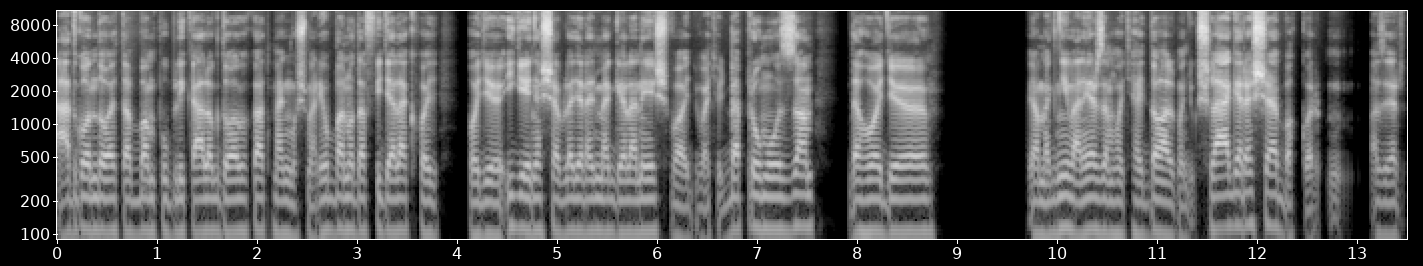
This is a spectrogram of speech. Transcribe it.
átgondoltabban publikálok dolgokat, meg most már jobban odafigyelek, hogy, hogy igényesebb legyen egy megjelenés, vagy, vagy hogy bepromózzam, de hogy ja, meg nyilván érzem, hogyha egy dal mondjuk slágeresebb, akkor azért,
